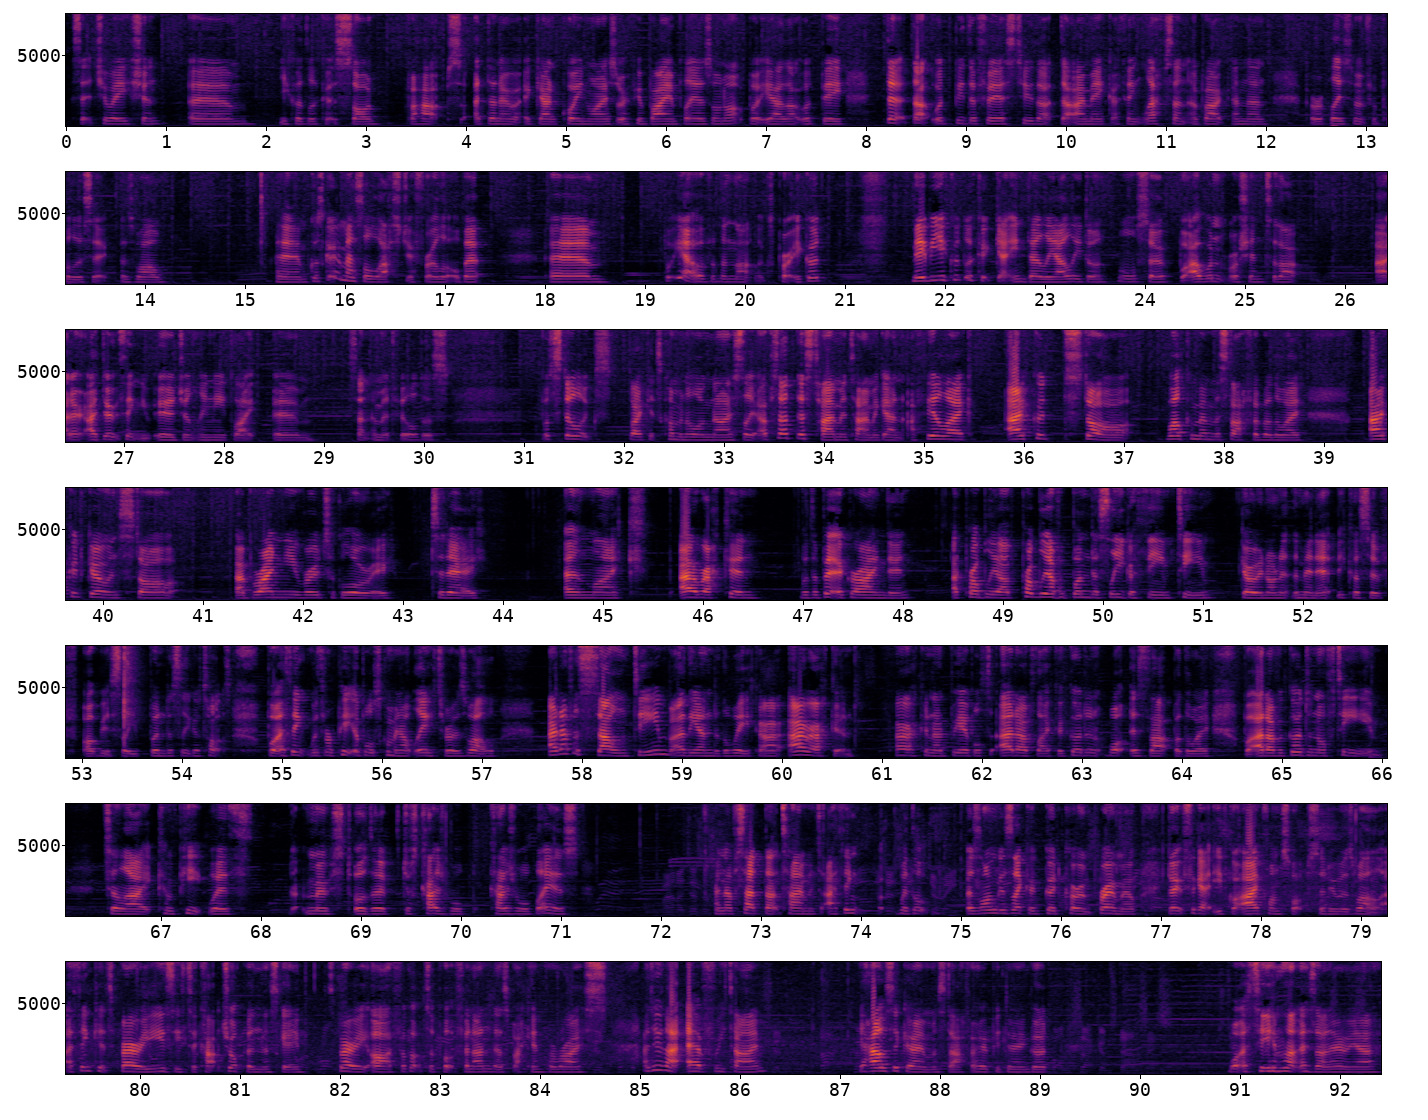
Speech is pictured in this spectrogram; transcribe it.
situation. Um, you could look at Son perhaps. I don't know again coin wise or if you're buying players or not, but yeah, that would be that that would be the first two that that I make. I think left centre back and then a replacement for Pulisic as well. Um, because Gomez will last you for a little bit. Um, but yeah, other than that, looks pretty good. Maybe you could look at getting Dele Alli done also, but I wouldn't rush into that. I don't. I don't think you urgently need like um, centre midfielders, but still looks like it's coming along nicely. I've said this time and time again. I feel like I could start. Welcome in Mustafa, by the way. I could go and start a brand new Road to Glory today, and like I reckon with a bit of grinding, I'd probably have probably have a Bundesliga themed team going on at the minute because of obviously Bundesliga tots. But I think with repeatables coming out later as well, I'd have a sound team by the end of the week. I, I reckon. I reckon I'd be able to. I'd have like a good. What is that by the way? But I'd have a good enough team to like compete with most other just casual casual players. And I've said that time. I think with as long as like a good current promo, don't forget you've got icon swaps to do as well. I think it's very easy to catch up in this game. It's very, oh, I forgot to put Fernandes back in for Rice. I do that every time. Yeah, how's it going, Mustafa? I hope you're doing good. What a team that is, I know, yeah.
